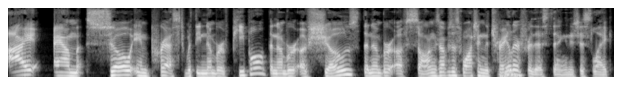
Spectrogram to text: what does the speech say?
I am so impressed with the number of people, the number of shows, the number of songs. I was just watching the trailer for this thing, and it's just like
